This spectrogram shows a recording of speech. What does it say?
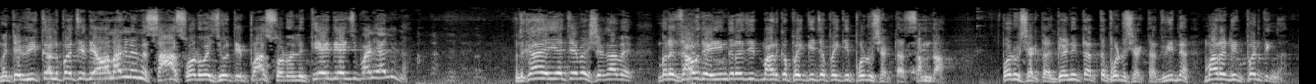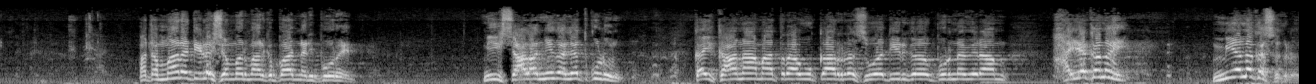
मग ते विकल्पाचे द्यावा लागले ना. सहा सोडवायचे होते पाच सोडवले ते द्यायची पाळी आली ना. आता काय याच्यापेक्षा काय बरं जाऊ दे इंग्रजीत मार्क पैकीच्या पैकी पडू शकतात समजा. पडू शकतात गणितात तर पडू शकतात विज्ञान मराठीत पडतील का आता मराठीला शंभर मार्क पाडणारी पोरं आहेत. मी शाळा निघाल्यात कुडून काही काना मात्रा उकार रस्व दीर्घ पूर्णविराम हाय का नाही? मिळालं का सगळं?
